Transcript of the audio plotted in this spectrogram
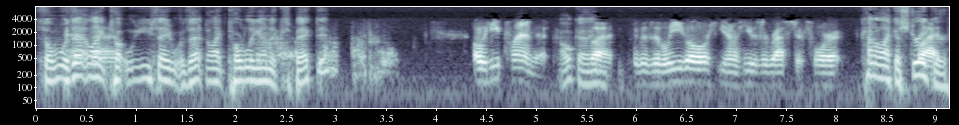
So was that And, like uh, to- you say was that like totally unexpected? Oh, he planned it, Okay. but it was illegal. You know, he was arrested for it. kind of like a streaker.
